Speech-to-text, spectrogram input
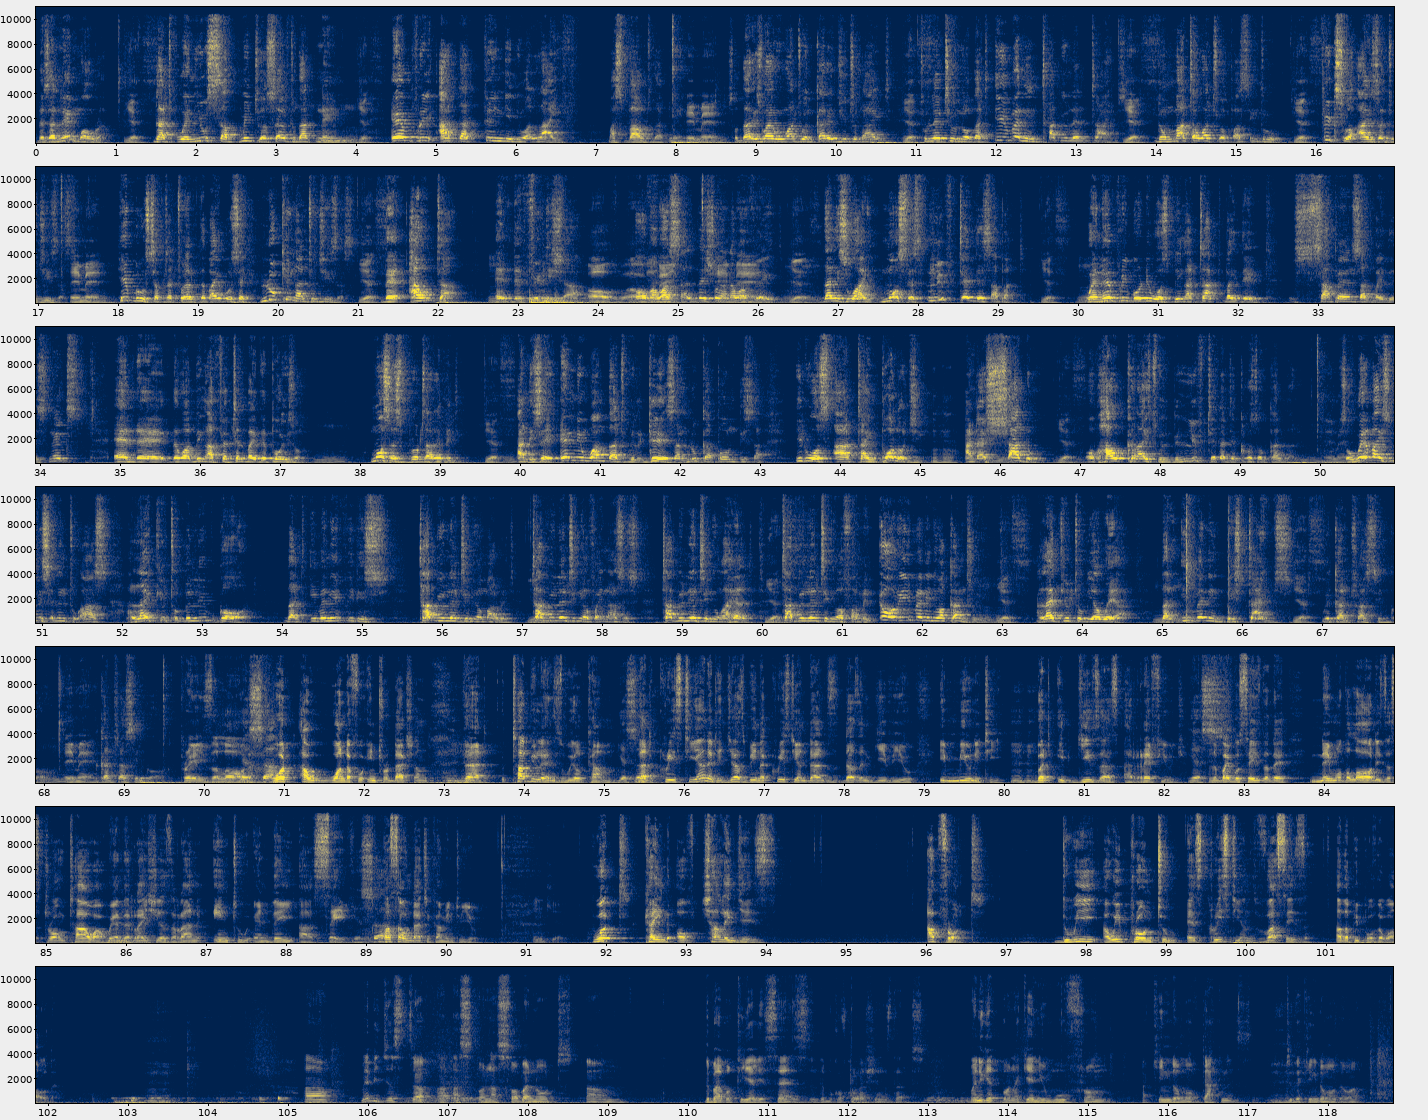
There's a name, Maura. Yes. That when you submit yourself to that name, mm, Yes. every other thing in your life must bow to that name. Amen. So that is why we want to encourage you tonight Yes. to let you know that even in turbulent times, Yes. no matter what you're passing through, Yes. fix your eyes unto Jesus. Amen. Hebrews chapter 12, the Bible says, looking unto Jesus, Yes. the outer and the finisher Of, of our faith. salvation and our faith. Yes. That is why Moses lifted the serpent Yes. when everybody was being attacked by the serpents and by the snakes, and uh, they were being affected by the poison. Moses brought a remedy. Yes. And he said, anyone that will gaze and look upon this, uh, it was a typology and a shadow Yes. of how Christ will be lifted at the cross of Calvary. So whoever is listening to us, I'd like you to believe God that even if it is turbulent in your marriage, turbulent in your finances, turbulent in your health, Yes. turbulent in your family, or even in your country, Yes. I'd like you to be aware that even in these times, Yes. we can trust in God. Amen. We can trust in God. Praise the Lord. Yes, sir. What a wonderful introduction that turbulence will come. Yes, sir. That Christianity, just being a Christian, does, doesn't give you immunity, but it gives us a refuge. Mm-hmm. Yes. The Bible says that the name of the Lord is a strong tower where the righteous run into and they are safe. Yes, sir. Pastor Ondachi coming to you. Thank you. What kind of challenges upfront do we are we prone to as Christians versus other people of the world? Uh, maybe just uh, uh, as on a sober note, um, the Bible clearly says in the book of Colossians that when you get born again, you move from a kingdom of darkness mm-hmm. to the kingdom of the world,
